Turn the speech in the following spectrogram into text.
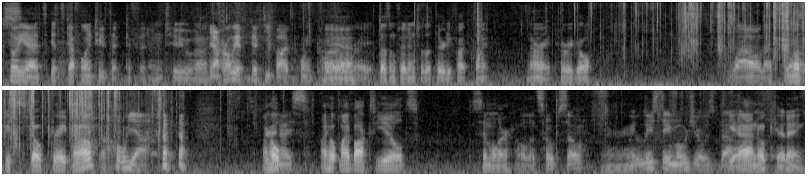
So yeah, it's it's definitely too thick to fit into. Uh, Yeah, probably a 55 point card, yeah, right? doesn't fit into the 35 point. All right, here we go. Wow, that's. You must be stoked right now. Oh yeah. I Very hope- nice. I hope my box yields similar. Well, let's hope so. All right. Release day mojo is back. Yeah, no kidding.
